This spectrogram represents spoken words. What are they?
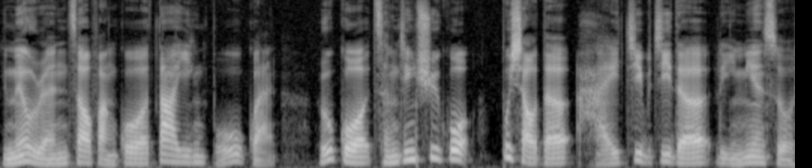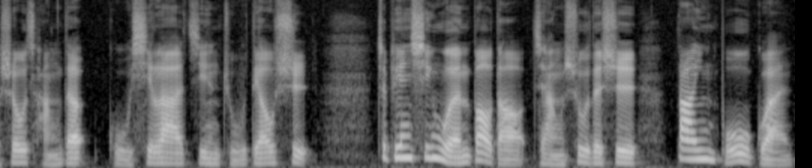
有没有人造访过大英博物馆？如果曾经去过，不晓得还记不记得里面所收藏的 古希腊建筑雕饰。这篇新闻报道讲述的是大英博物馆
